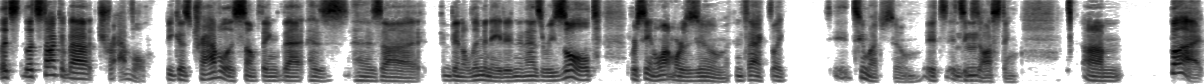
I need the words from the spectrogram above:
Let's let's talk about travel because travel is something that has has uh, been eliminated and as a result we're seeing a lot more zoom. In fact like too much zoom. It's it's mm-hmm. exhausting. Um, but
